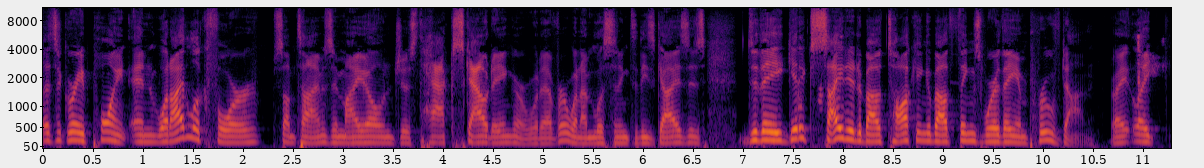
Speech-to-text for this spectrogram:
That's a great point. And what I look for sometimes in my own just hack scouting or whatever when I'm listening to these guys is do they get excited about talking about things where they improved on, right? Like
